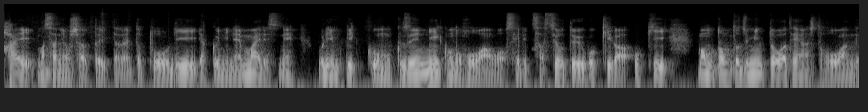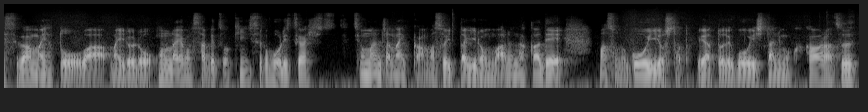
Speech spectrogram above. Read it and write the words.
はい、まさにおっしゃっていただいた通り、約2年前ですね、オリンピックを目前にこの法案を成立させようという動きが起き、もともと自民党が提案した法案ですが、まあ、野党は、まあ、いろいろ、本来は差別を禁止する法律が必要なんじゃないか、まあ、そういった議論もある中で、まあ、その合意をしたと、与野党で合意したにもかかわらず、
